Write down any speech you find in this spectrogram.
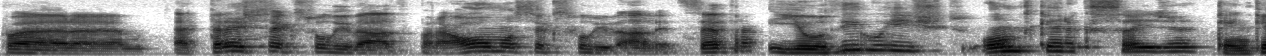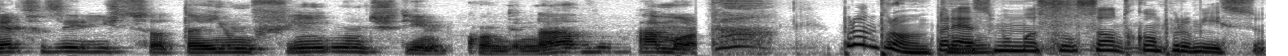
para a transexualidade, para a homossexualidade, etc. E eu digo isto, onde quer que seja, quem quer fazer isto só tem um fim, um destino, condenado à morte. Pronto, Pronto. parece-me uma solução de compromisso.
